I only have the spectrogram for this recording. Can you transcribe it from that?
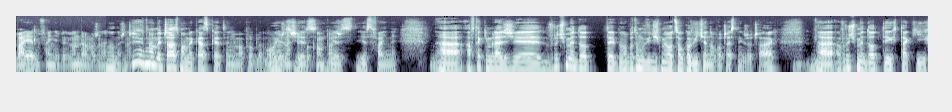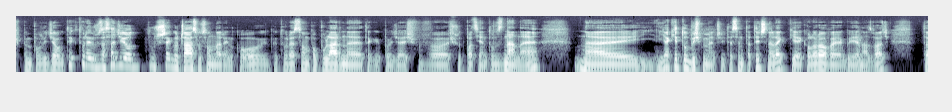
Bayer fajnie wygląda, można... No tak, można czyli jak tym... mamy czas, mamy kaskę, to nie ma problemu. Można jest, się jest, pokąpać. Jest, jest fajny. A, a w takim razie wróćmy do ty, no bo tu mówiliśmy o całkowicie nowoczesnych rzeczach, mhm. a wróćmy do tych takich, bym powiedział, tych, które już w zasadzie od dłuższego czasu są na rynku, które są popularne, tak jak powiedziałeś, wśród pacjentów, znane. E, jakie tu byśmy, czyli te syntetyczne, lekkie, kolorowe, jakby je nazwać, to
